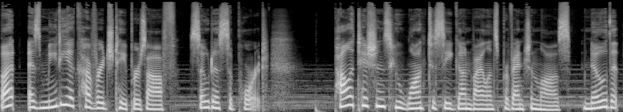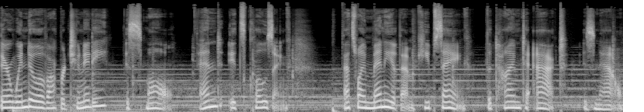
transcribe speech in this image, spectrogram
But as media coverage tapers off, so does support. Politicians who want to see gun violence prevention laws know that their window of opportunity is small and it's closing. That's why many of them keep saying the time to act is now.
